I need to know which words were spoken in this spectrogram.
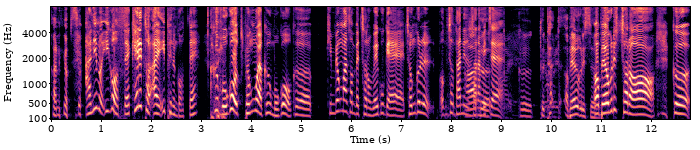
반응이 없어. 아니면 이거 어때? 캐릭터를 아예 입히는 거 어때? 아, 그 뭐고 병모야 그거 뭐고 그 김병만 선배처럼 외국에 정글을 엄청 다니는 아, 사람 그- 있지? 그, 그 타, 어, 베어 그리스. 어 베어 그리스처럼 그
